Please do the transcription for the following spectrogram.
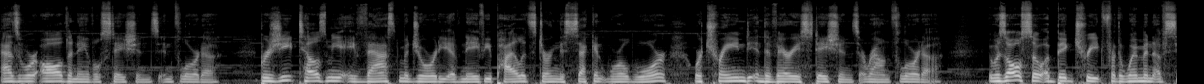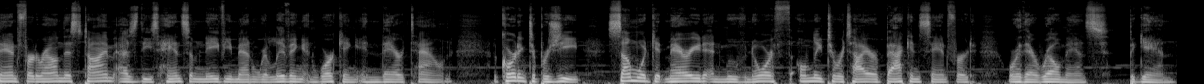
as were all the naval stations in Florida. Brigitte tells me a vast majority of Navy pilots during the Second World War were trained in the various stations around Florida. It was also a big treat for the women of Sanford around this time, as these handsome Navy men were living and working in their town. According to Brigitte, some would get married and move north, only to retire back in Sanford, where their romance began.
